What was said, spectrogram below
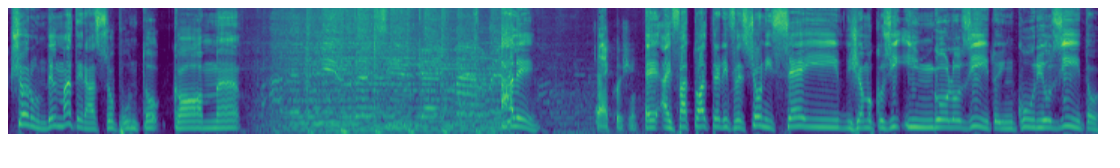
showroomdelmaterasso.com Ale, Eccoci. Eh, hai fatto altre riflessioni? Sei, diciamo così, ingolosito, incuriosito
